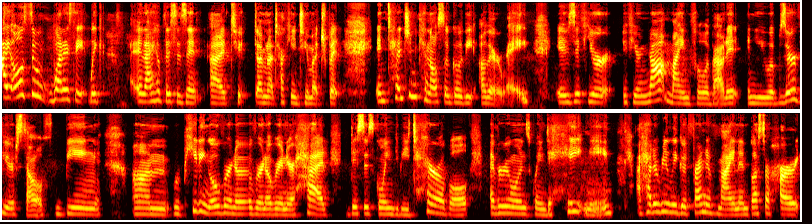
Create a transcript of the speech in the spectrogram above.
I also want to say, like, and I hope this isn't, uh, too, I'm not talking too much, but intention can also go the other way. Is if you're if you're not mindful about it and you observe yourself being um, repeating over and over and over in your head, this is going to be terrible. Everyone's going to hate me. I had a really good friend of mine, and bless her heart,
